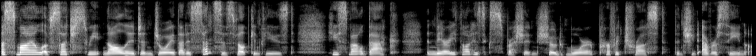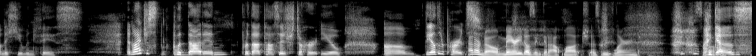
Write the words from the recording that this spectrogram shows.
a smile of such sweet knowledge and joy that his senses felt confused. He smiled back, and Mary thought his expression showed more perfect trust than she'd ever seen on a human face. And I just put that in for that passage to hurt you. Um, the other parts, I don't know. Mary doesn't get out much, as we've learned. I guess.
